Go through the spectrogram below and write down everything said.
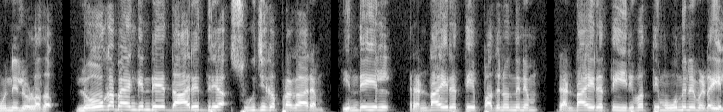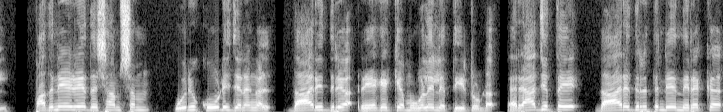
മുന്നിലുള്ളത്. ലോകബാങ്കിന്റെ ദാരിദ്ര്യ സൂചിക പ്രകാരം ഇന്ത്യയിൽ രണ്ടായിരത്തി പതിനൊന്നിനും രണ്ടായിരത്തി ഇരുപത്തി മൂന്നിനും ഇടയിൽ പതിനേഴ് ദശാംശം ഒരു കോടി ജനങ്ങൾ ദാരിദ്ര്യ രേഖയ്ക്ക് മുകളിൽ എത്തിയിട്ടുണ്ട്. രാജ്യത്തെ ദാരിദ്ര്യത്തിന്റെ നിരക്ക്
